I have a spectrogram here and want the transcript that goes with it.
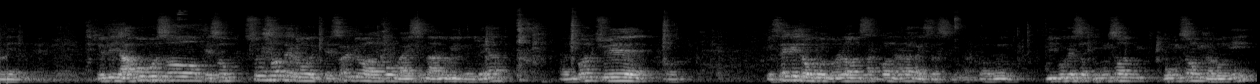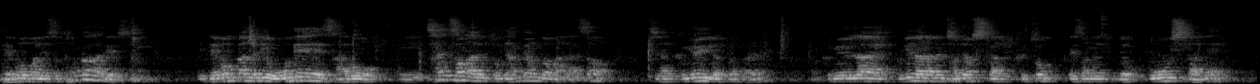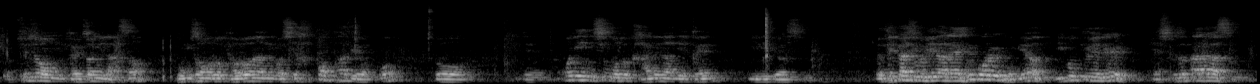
네. 저희들 야고보서 계속 순서대로 이렇게 설교하고 말씀 나누고 있는데요. 어, 이번 주에 어, 그 세계적으로 놀라운 사건 하나가 있었습니다. 그거는 미국에서 동성, 동성 결혼이 대법원에서 통과가 되었습니다. 이 대법관들이 5대 4로 찬성하는 쪽이 한 명 더 많아서 지난 금요일이었던가요? 어, 금요일 날 우리나라는 저녁 시간 그쪽에서는 이제 오후 시간에 최종 결정이 나서 동성으로 결혼하는 것이 합법화되었고 또 이제 혼인 신고도 가능하게 된 일이 되었습니다. 여태까지 우리나라의 행보를 보면 미국 교회를 계속해서 따라갔습니다.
